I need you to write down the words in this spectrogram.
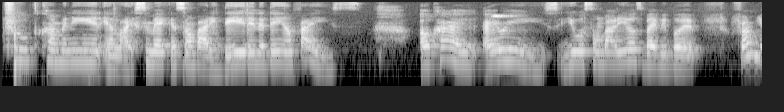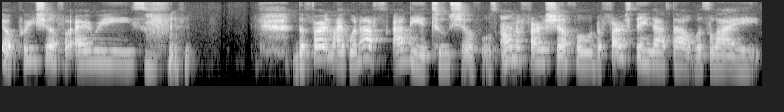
truth coming in and like smacking somebody dead in the damn face. Okay Aries you or somebody else baby but from your pre-shuffle Aries the first like when I I did two shuffles. On the first shuffle, the first thing I thought was like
